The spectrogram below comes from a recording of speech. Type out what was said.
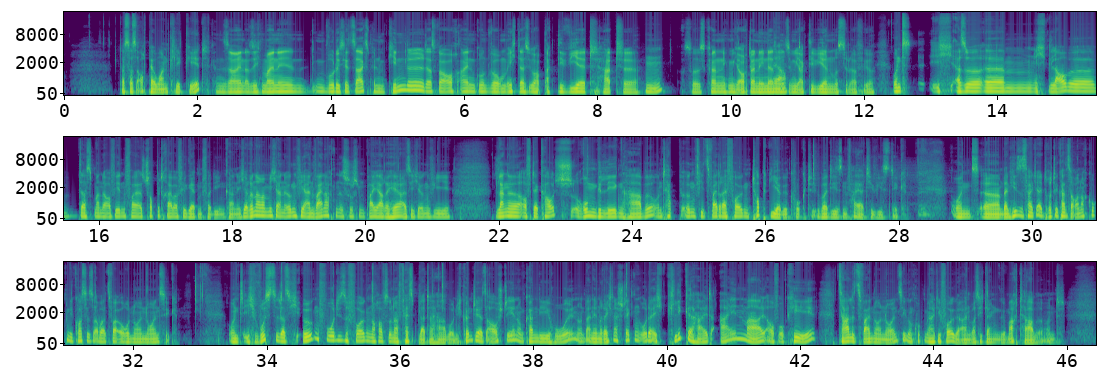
Dass das auch per One-Click geht? Kann sein. Also ich meine, wo du es jetzt sagst mit dem Kindle, das war auch ein Grund, warum ich das überhaupt aktiviert hatte. Mhm. So, das kann ich mich auch daran erinnern, dass ja. man es irgendwie aktivieren musste dafür. Und ich, also ähm, ich glaube, dass man da auf jeden Fall als Shopbetreiber viel Geld mit verdienen kann. Ich erinnere mich an irgendwie ein Weihnachten, ist schon ein paar Jahre her, als ich irgendwie lange auf der Couch rumgelegen habe und habe irgendwie zwei, drei Folgen Top Gear geguckt über diesen Fire TV Stick. Und äh, dann hieß es halt, ja, die dritte kannst du auch noch gucken, die kostet aber 2,99 Euro. Und ich wusste, dass ich irgendwo diese Folgen noch auf so einer Festplatte habe. Und ich könnte jetzt aufstehen und kann die holen und an den Rechner stecken. Oder ich klicke halt einmal auf OK, zahle 2,99 und gucke mir halt die Folge an, was ich dann gemacht habe. Und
